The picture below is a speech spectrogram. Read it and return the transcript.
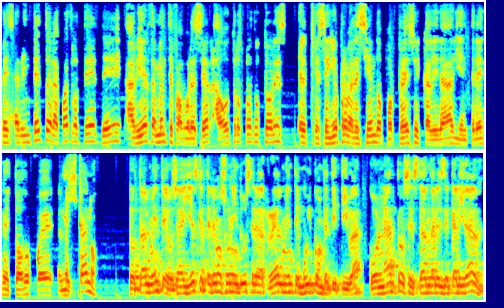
pese al intento de la 4T de abiertamente favorecer a otros productores, el que siguió prevaleciendo por precio y calidad y entrega y todo fue el mexicano. Totalmente, o sea, y es que tenemos una industria realmente muy competitiva con altos estándares de calidad.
